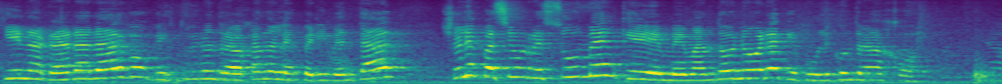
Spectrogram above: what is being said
quieren aclarar algo que estuvieron trabajando en la experimental. Yo les pasé un resumen que me mandó Nora que publicó un trabajo. No,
